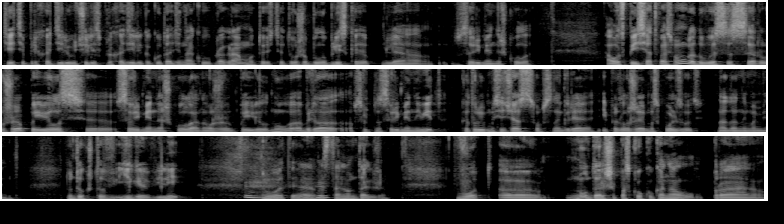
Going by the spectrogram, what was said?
Дети приходили, учились, проходили какую-то одинаковую программу. То есть это уже было близко для современной школы. А вот в 1958 году в СССР уже появилась э, современная школа, она уже появила, ну, обрела абсолютно современный вид, который мы сейчас, собственно говоря, и продолжаем использовать на данный момент. Ну, только что в ЕГЭ ввели, вот, а в остальном также. Вот. э, Ну, дальше, поскольку канал про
